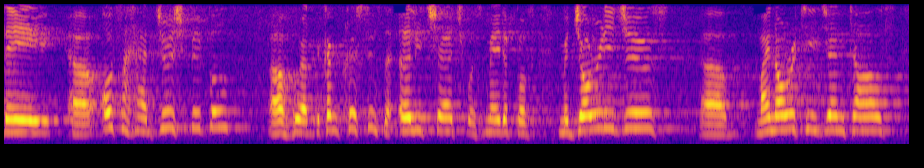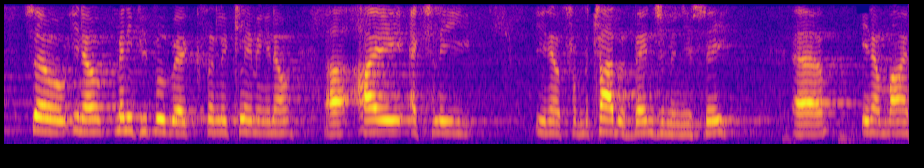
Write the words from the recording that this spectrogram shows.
they uh, also had Jewish people uh, who had become Christians. The early church was made up of majority Jews, uh, minority Gentiles. So, you know, many people were suddenly claiming, you know, uh, I actually, you know, from the tribe of Benjamin, you see, uh, you know, my,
